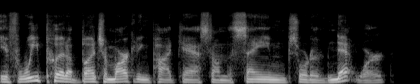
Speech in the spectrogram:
if we put a bunch of marketing podcasts on the same sort of network,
